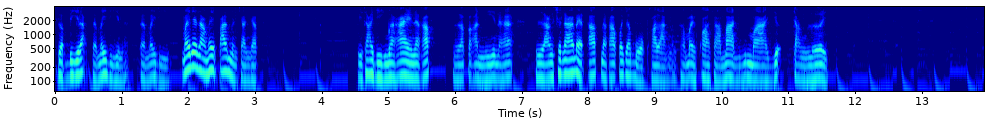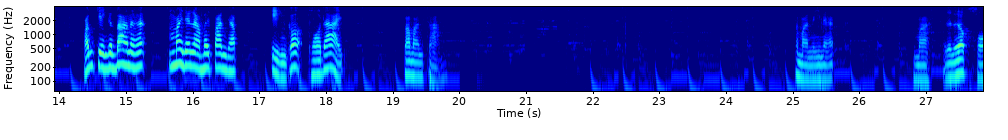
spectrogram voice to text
เกือบดีละแต่ไม่ดีนะแต่ไม่ดี ไม่แนะนำให้ปั้นเหมือนกันครับ มีท่ายิงมาให้นะครับ แล้วก็อันนี้นะฮะหลังชนะแมตช์อัพนะครับ ก็จะบวกพลังทำให้ความสามารถนี้มาเยอะจังเลย ความเก่งกันบ้างนะฮะไม่แนะนำให้ปั้นครับ เก่งก็พอได้ประมาณ 3ประมาณนี้นะฮะมาเดี๋ยวเราขอ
